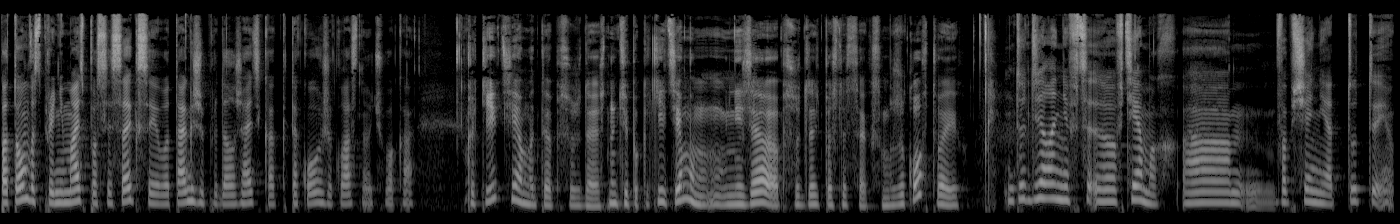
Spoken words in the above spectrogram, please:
потом воспринимать после секса его также продолжать как такого же классного чувака. Какие темы ты обсуждаешь? Ну, типа, какие темы нельзя обсуждать после секса? Мужиков твоих? Тут дело не в, э, в темах, а, вообще нет. Тут э,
